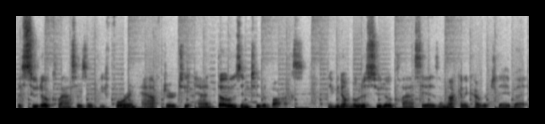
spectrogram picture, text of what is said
the pseudo classes of before and after to add those into the box. If you don't know what a pseudo class is, I'm not going to cover it today, but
